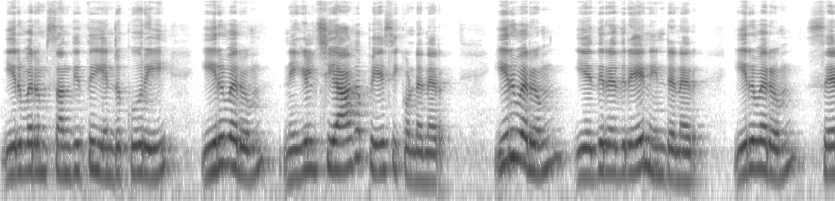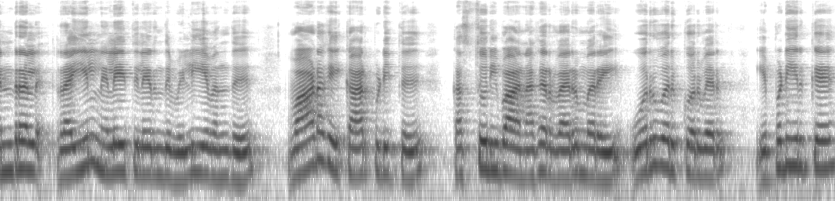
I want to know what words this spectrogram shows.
இருவரும் சந்தித்து என்று கூறி இருவரும் நெகிழ்ச்சியாக பேசிக்கொண்டனர் இருவரும் எதிரெதிரே நின்றனர். இருவரும் சென்ட்ரல் ரயில் நிலையத்திலிருந்து வெளியே வந்து வாடகை கார் பிடித்து கஸ்தூரிபா நகர் வரும் வரை ஒருவருக்கொருவர் எப்படி இருக்க?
